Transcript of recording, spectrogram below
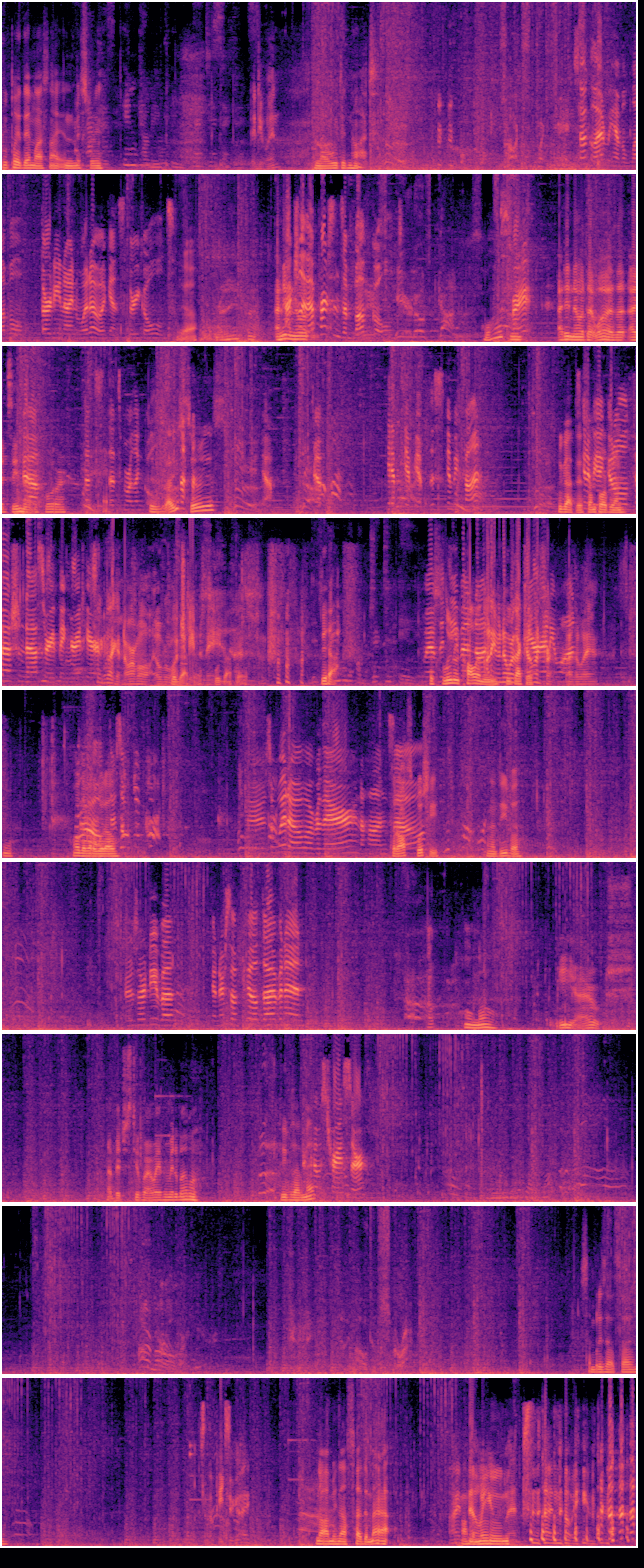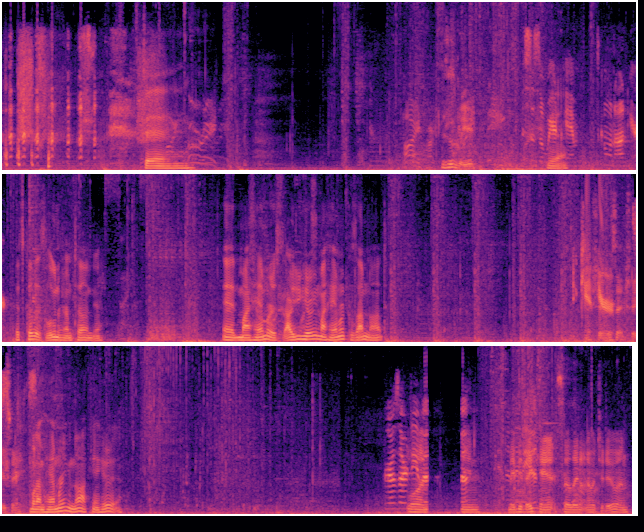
We played them last night in mystery. Attackers incoming in 30 seconds. Did you win? No, we did not. Level 39 Widow against 3 golds. Yeah. Right? But I didn't Actually, know. that person's above gold, Hear those guns. What? right? I didn't know what that was. I, I'd seen that before. That's that's more than gold. Is, are you serious? Yeah. Yep. Yep, yep, yep. This is gonna be fun. We got this. It's gonna I'm be a good old-fashioned ass raping right It's here. like a normal Overwatch got game this, to me. we got this. Yeah. Objective A. We have It's the Lunar Diva Colony. not don't even know We where they're coming Hear from, by the way. Oh, they got a Oh, widow. There's a, there's a widow over there and a Hanzo. They're all squishy. And a D.Va. There's our D.Va. Getting herself killed diving in. Oh, oh no. Me ouch. That bitch is too far away for me to bubble. D.Va's out of mech. Somebody's outside. Is it the pizza guy? No, I mean outside the map. I On the know you moon. meant. I know you meant. Dang. This is weird. This is a weird Yeah. game. What's going on here? It's because it's lunar, I'm telling you. And my hammer is. Are you hearing my hammer? Because I'm not. Hear. There's that tracer. When I'm hammering? No, I can't hear it. Here goes our Well, D.Va. I mean, maybe they can't, so they don't know what you're doing.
